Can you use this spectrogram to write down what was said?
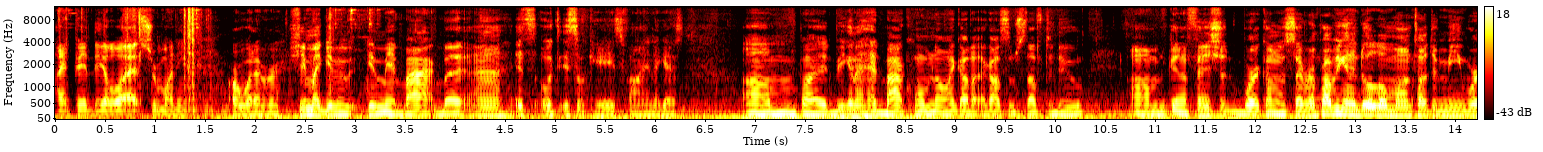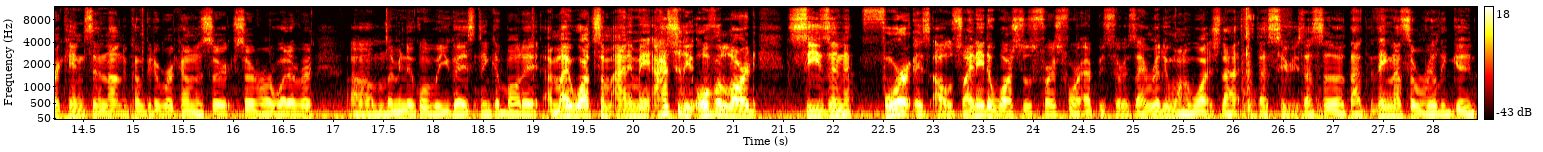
i paid the little extra money or whatever. She might give give me it back but uh it's it's okay it's fine i guess. Um but we're gonna head back home now. I got i got some stuff to do I'm gonna finish work on the server. I'm probably gonna do a little montage of me working, sitting on the computer working on the ser server or whatever. Um, let me know what you guys think about it. I might watch some anime. Actually, Overlord season four is out, so I need to watch those first four episodes. I really want to watch that that series. That's a that I think that's a really good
